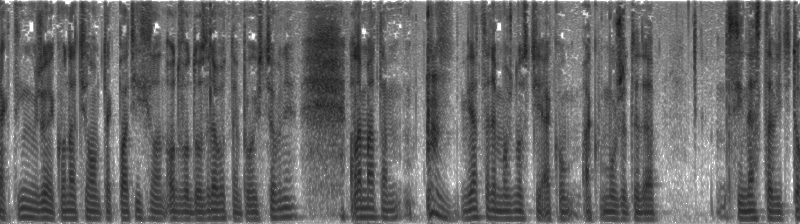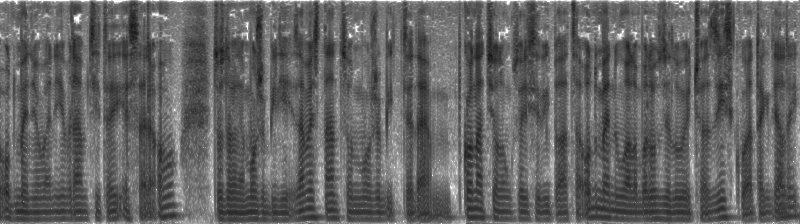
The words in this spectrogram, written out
tak tým, že je konateľom, tak platí si len odvod do zdravotnej poisťovne, ale má tam viaceré možnosti, ako, ako môže teda si nastaviť to odmeňovanie v rámci tej SRO. To znamená, môže byť jej zamestnancom, môže byť teda konateľom, ktorý si vypláca odmenu alebo rozdeľuje čas zisku a tak ďalej.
